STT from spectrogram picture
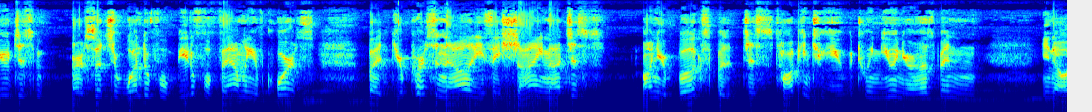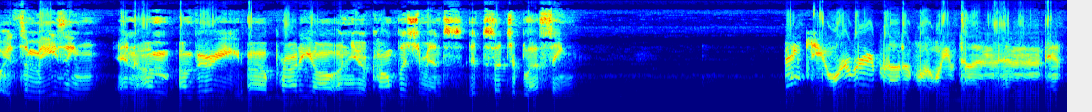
you just are such a wonderful, beautiful family, of course, but your personalities they shine not just on your books, but just talking to you between you and your husband. And, you know, it's amazing, and I'm I'm very uh, proud of y'all on your accomplishments. It's such a blessing. Thank you. We're very proud of what we've done, and it's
